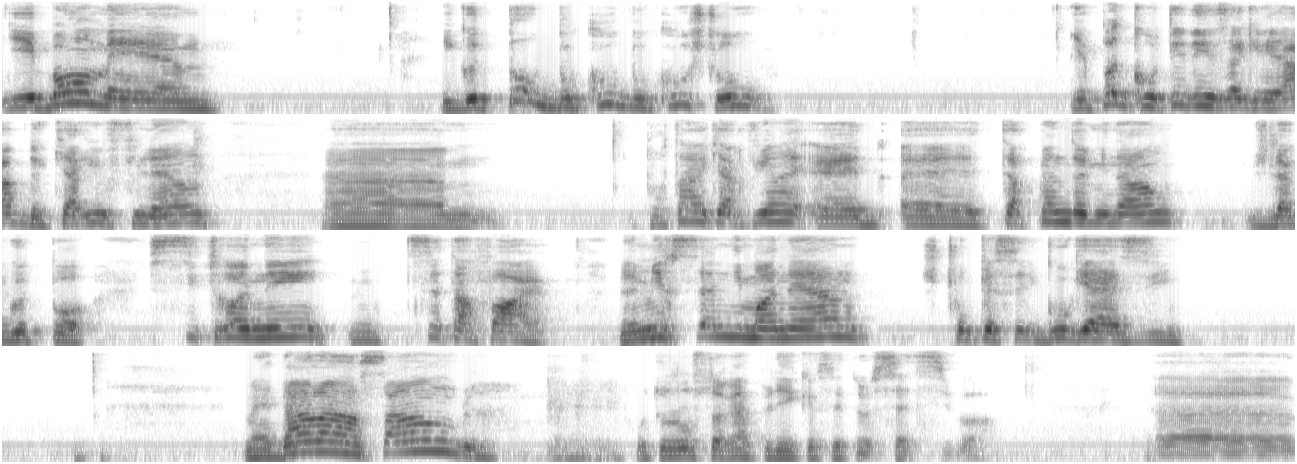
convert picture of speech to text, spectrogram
Il est bon, mais. Euh, il goûte pas beaucoup, beaucoup, je trouve. Il n'y a pas de côté désagréable de cariophyllène. Euh, pourtant, la cariophyllène est, terpène dominante, je la goûte pas. Citronné, une petite affaire. Le myrcène limonène, je trouve que c'est le goût gazi. Mais dans l'ensemble, faut toujours se rappeler que c'est un sativa. Euh,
